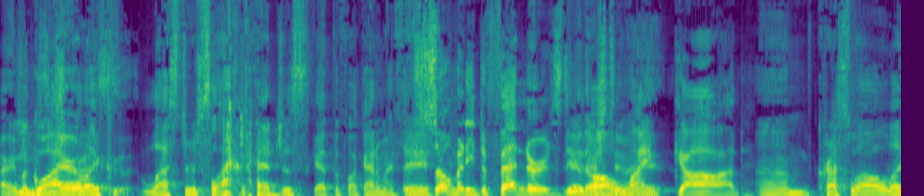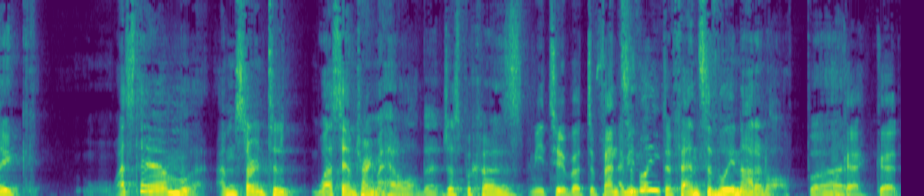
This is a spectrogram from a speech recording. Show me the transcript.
All right, Maguire, like Christ. Leicester slaphead, just get the fuck out of my There's face. so many defenders, dude. there's oh my god. um, Cresswell, like West Ham, I'm starting to West Ham turning my head a little bit just because. Me too, but I defensively, mean, defensively, not at all. But okay, good.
